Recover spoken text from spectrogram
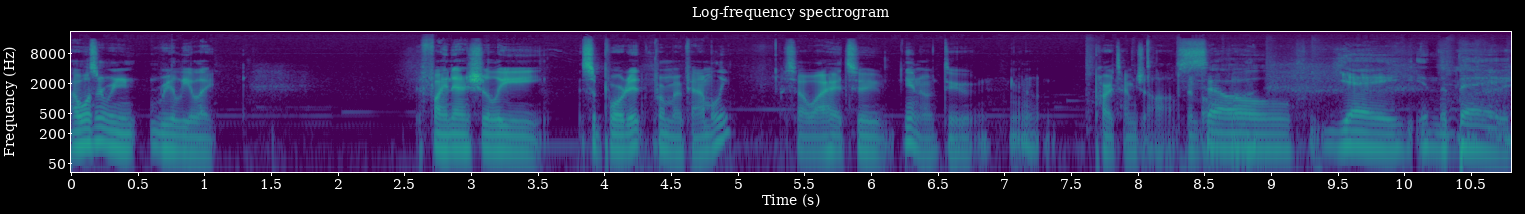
I wasn't really, really like financially supported from my family, so I had to you know do you know part time jobs. And blah, blah, blah. So yay in the bay.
